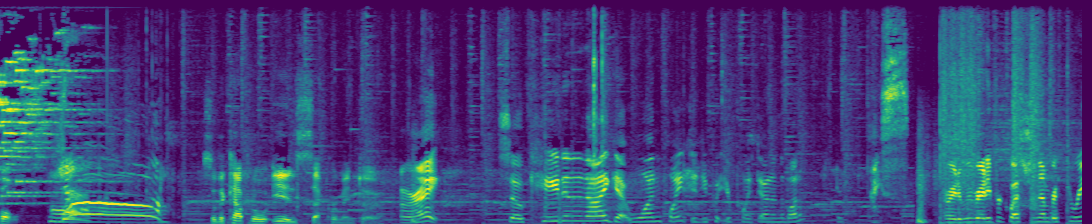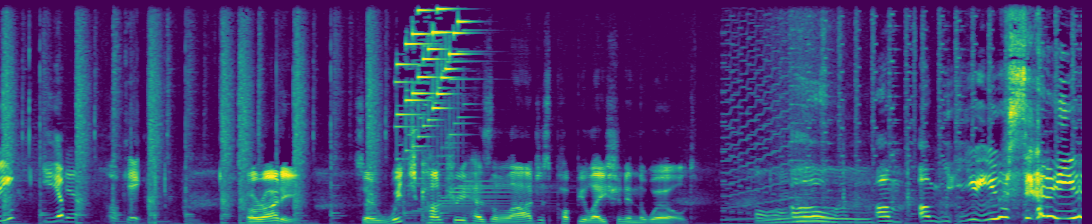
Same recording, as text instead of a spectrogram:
false. Yeah. So the capital is Sacramento. All right. So Kaden and I get one point. Did you put your point down in the bottom? Nice. All right, are we ready for question number three? Yep. Okay. Alrighty. So which country has the largest population in the world? Um, um, you, you said it. You,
